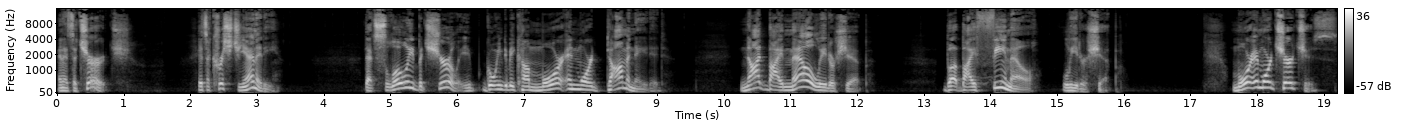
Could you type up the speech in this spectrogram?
And it's a church. It's a Christianity that's slowly but surely going to become more and more dominated, not by male leadership, but by female leadership. More and more churches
